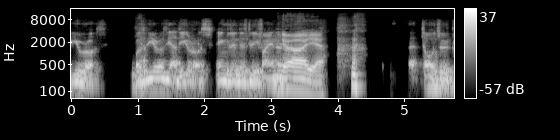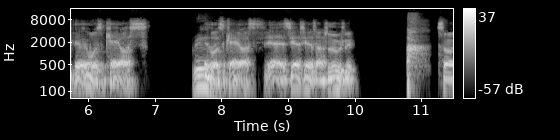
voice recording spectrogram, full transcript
Euros. Was yeah. the Euros? Yeah, the Euros. England Italy final. Yeah, yeah. total. It was chaos. Really? It was chaos. Yes, yes, yes, absolutely. so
